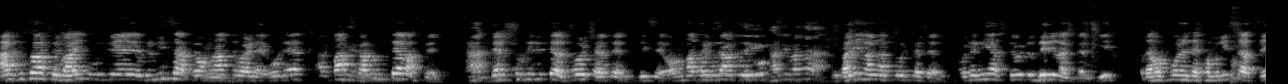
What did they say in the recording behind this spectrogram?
আর কিছু আছে ভাই ওই যে নিচে আছে আমরা আনতে পারি নাই ওটা আর পাঁচ কার্টুন তেল আছে? দেড়শো কেজি তেল সরিষা তেল দিছে ওর মাথায় খালি ভাঙা? সরিষা তেল। ওটা নিয়ে আসতে একটু দেরি লাগবে আর কি। ওটা আমার পরে দেখাবো নিচে আছে।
